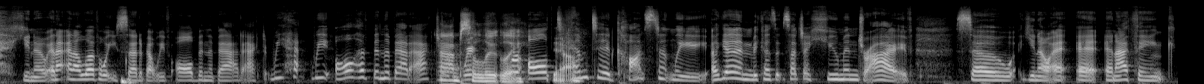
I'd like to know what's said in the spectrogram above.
you know, and I, and I love what you said about we've all been the bad actor. We, ha- we all have been the bad actor. Absolutely. We're, we're all yeah. tempted constantly, again, because it's such a human drive. So, you know, and I think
